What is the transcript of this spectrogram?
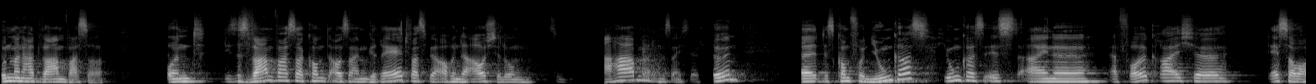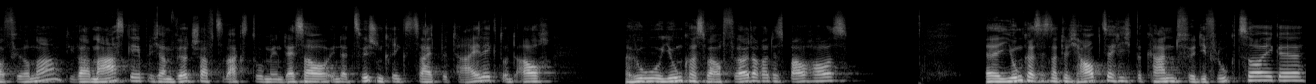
und man hat Warmwasser. Und dieses Warmwasser kommt aus einem Gerät, was wir auch in der Ausstellung haben. Das ist eigentlich sehr schön. Äh, das kommt von Junkers. Junkers ist eine erfolgreiche Dessauer Firma. Die war maßgeblich am Wirtschaftswachstum in Dessau in der Zwischenkriegszeit beteiligt und auch Hugo Junkers war auch Förderer des Bauhaus. Äh, Junkers ist natürlich hauptsächlich bekannt für die Flugzeuge.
